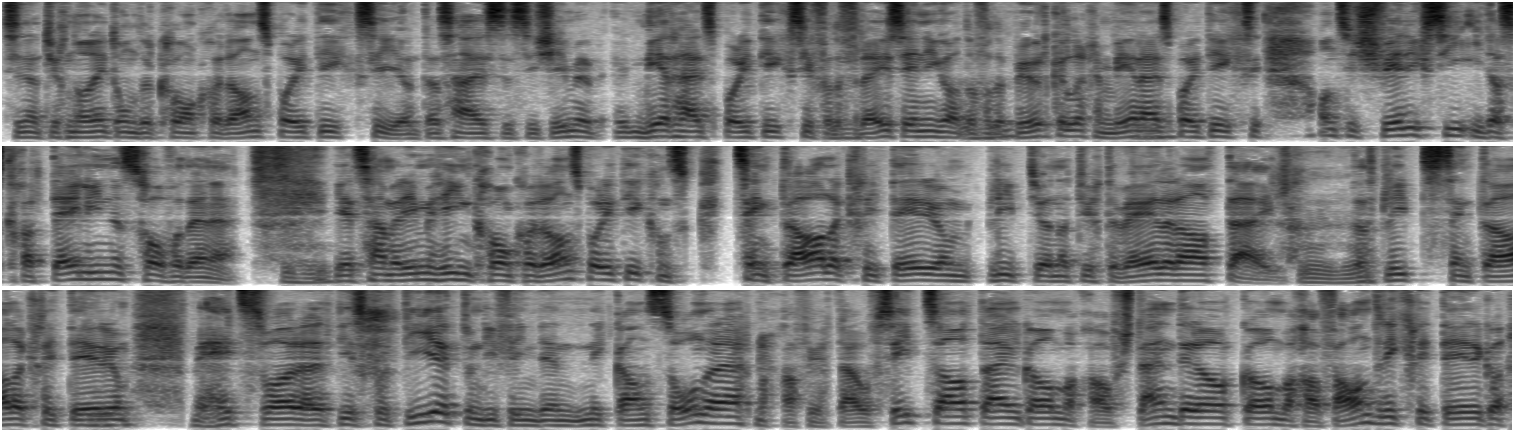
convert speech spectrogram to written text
sind natürlich noch nicht unter Konkurrenzpolitik gewesen. Und das heißt, es ist immer Mehrheitspolitik von der mhm. Freisinnigen oder von der mhm. bürgerlichen Mehrheitspolitik gewesen. Und es ist schwierig gewesen, in das Kartell hineinzukommen von denen. Mhm. Jetzt haben wir immerhin Konkurrenzpolitik und das zentrale Kriterium bleibt ja natürlich der Wähleranteil. Mhm. Das bleibt das zentrale Kriterium. Man hat zwar äh, diskutiert und ich finde nicht ganz so unrecht, man kann vielleicht auch auf Sitzanteil gehen, man kann auf Ständerat gehen, man kann auf andere Kriterien gehen, geben.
